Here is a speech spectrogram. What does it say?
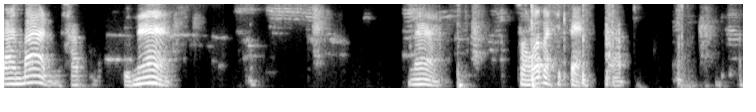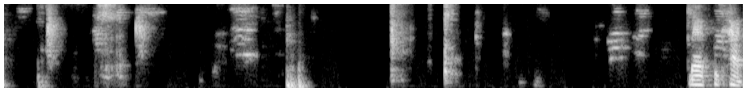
การบ้านครับ อยู่หน้า หน้าสองร้อยแปดสิบแปดครับ แบบฝึกหัด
